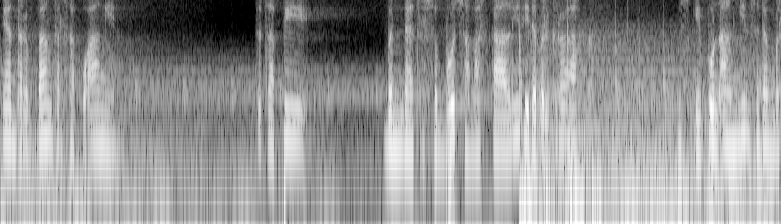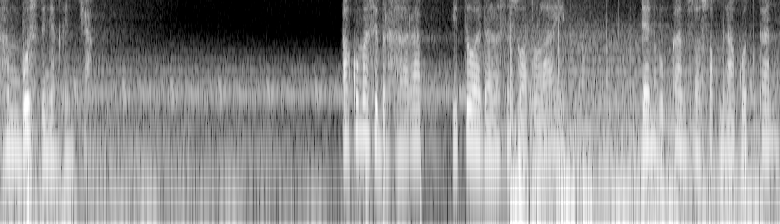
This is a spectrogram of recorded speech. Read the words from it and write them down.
yang terbang tersapu angin. Tetapi benda tersebut sama sekali tidak bergerak, meskipun angin sedang berhembus dengan kencang. Aku masih berharap itu adalah sesuatu lain dan bukan sosok menakutkan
